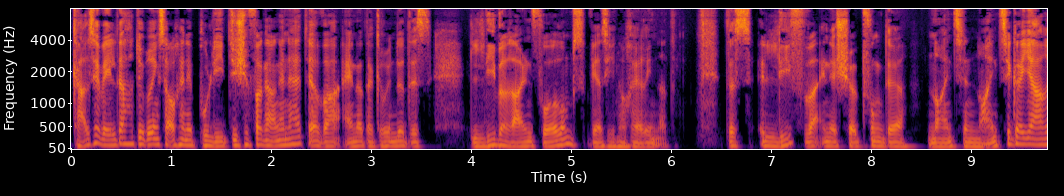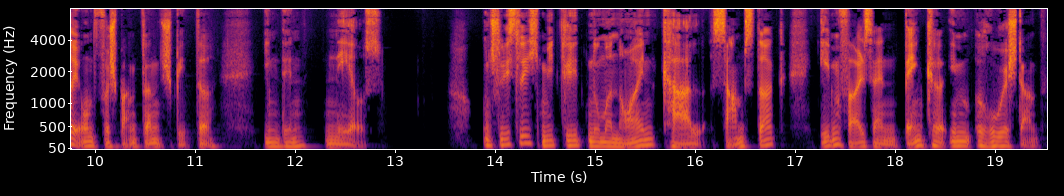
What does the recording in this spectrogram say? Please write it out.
Karl Sewelder hat übrigens auch eine politische Vergangenheit. Er war einer der Gründer des Liberalen Forums, wer sich noch erinnert. Das LIF war eine Schöpfung der 1990er Jahre und verspannt dann später in den Neos. Und schließlich Mitglied Nummer 9, Karl Samstag, ebenfalls ein Banker im Ruhestand.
